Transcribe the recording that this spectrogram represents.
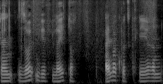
Dann sollten wir vielleicht doch einmal kurz klären,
